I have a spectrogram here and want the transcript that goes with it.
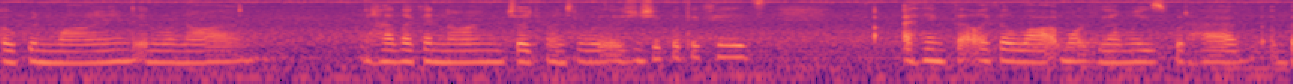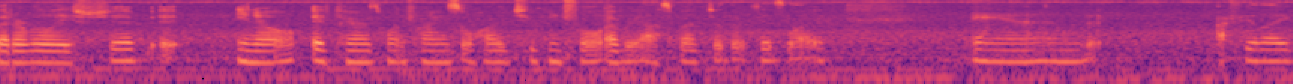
open mind and we're not had like a non-judgmental relationship with the kids i think that like a lot more families would have a better relationship it, you know if parents weren't trying so hard to control every aspect of their kids life. And i feel like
